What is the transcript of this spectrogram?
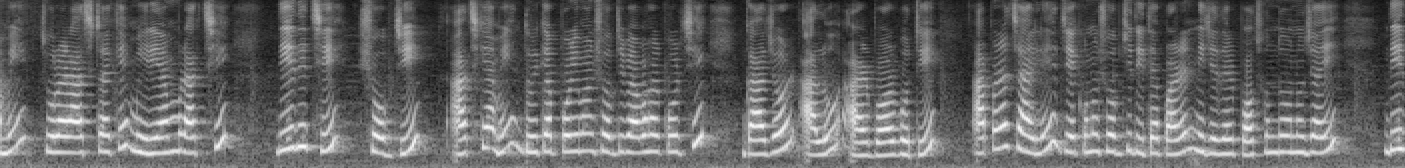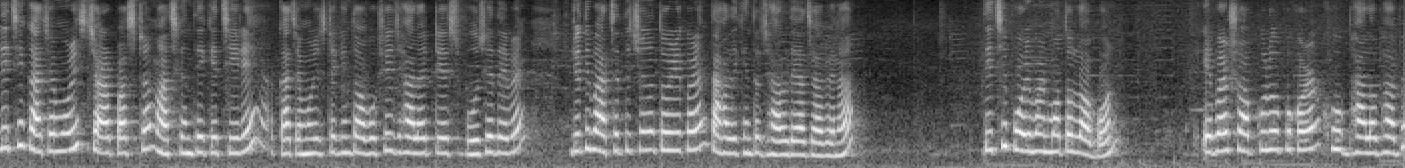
আমি চুলার আঁচটাকে মিডিয়াম রাখছি, দিয়ে দিচ্ছি সবজি। আজকে আমি দুই কাপ পরিমাণ সবজি ব্যবহার করছি, গাজর, আলু আর বরবটি। আপনারা চাইলে যে কোনো সবজি দিতে পারেন নিজেদের পছন্দ অনুযায়ী। দিয়ে দিচ্ছি কাঁচামরিচ, চার পাঁচটা, মাঝখান থেকে চিড়ে। কাঁচামরিচটা কিন্তু অবশ্যই ঝালের টেস্ট বুঝে দেবেন। যদি বাচ্চাদের জন্য তৈরি করেন, তাহলে কিন্তু ঝাল দেওয়া যাবে না। দিচ্ছি পরিমাণ মতো লবণ। এবার সবগুলো উপকরণ খুব ভালোভাবে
